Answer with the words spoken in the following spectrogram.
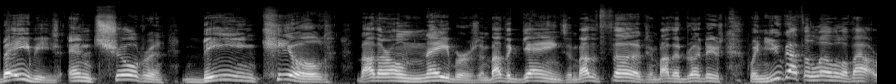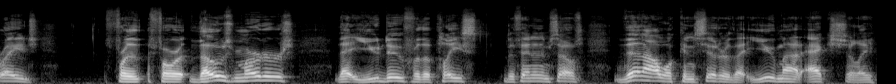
babies and children being killed by their own neighbors and by the gangs and by the thugs and by the drug dealers, when you got the level of outrage for for those murders that you do for the police defending themselves, then I will consider that you might actually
